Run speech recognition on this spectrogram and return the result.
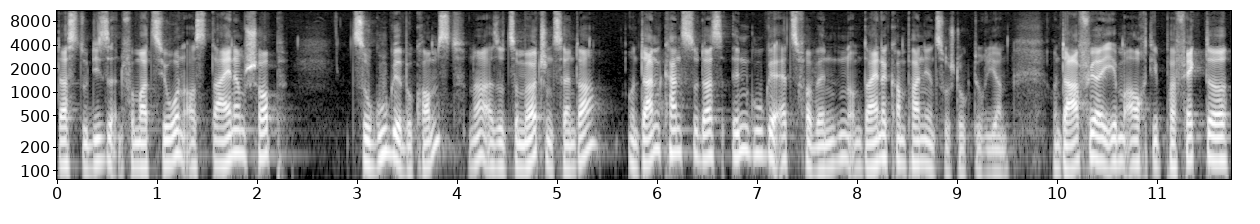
dass du diese Information aus deinem Shop zu Google bekommst, ne, also zum Merchant Center, und dann kannst du das in Google Ads verwenden, um deine Kampagnen zu strukturieren. Und dafür eben auch die perfekte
